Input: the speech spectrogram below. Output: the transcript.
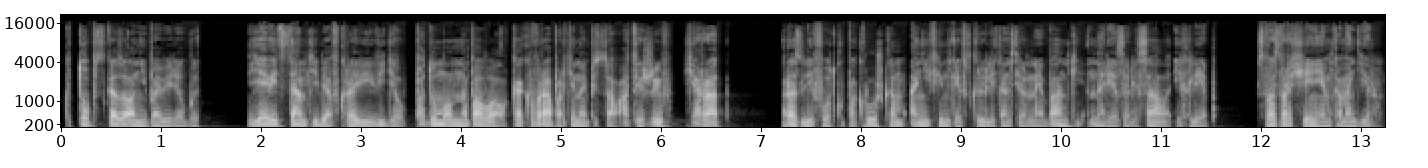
«Кто б сказал, не поверил бы. Я ведь сам тебя в крови видел. Подумал, наповал, как в рапорте написал. А ты жив? Я рад!» Разлив водку по кружкам, они финкой вскрыли консервные банки, нарезали сало и хлеб. «С возвращением, командир!»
